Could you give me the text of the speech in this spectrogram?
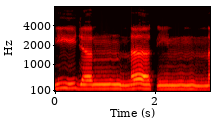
فِي جَنَّاتِ النَّعِيمِ.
